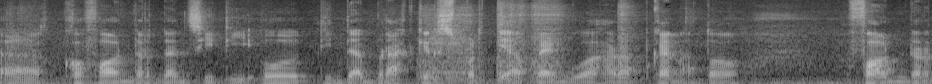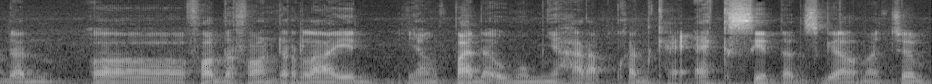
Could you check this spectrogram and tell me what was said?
uh, co-founder dan CTO tidak berakhir seperti apa yang gue harapkan atau founder dan uh, founder-founder lain yang pada umumnya harapkan kayak exit dan segala macam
